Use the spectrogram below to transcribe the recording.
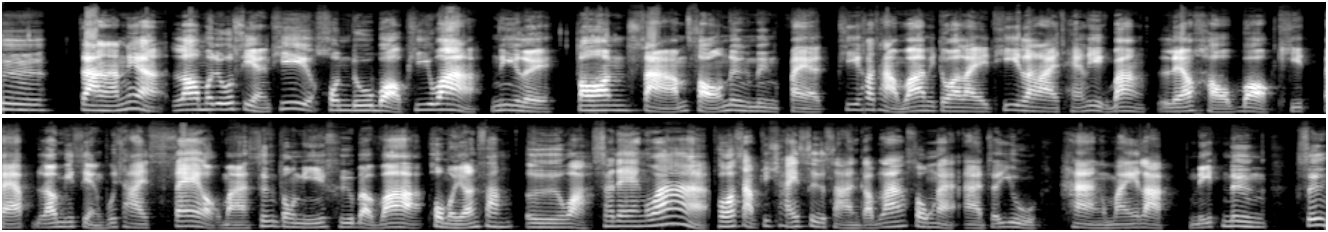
มือ จากนั้นเนี่ยเรามาดูเสียงที่คนดูบอกพี่ว่านี่เลย ตอน 3 2 1 1 8 พี่เขาถามว่ามีตัวอะไรที่ละลายแท้งอีกบ้าง แล้วเขาบอกคิดแป๊บ แล้วมีเสียงผู้ชายแทรกออกมา ซึ่งตรงนี้คือแบบว่าผมมาย้อนฟังเออว่ะ แสดงว่าโทรศัพท์ที่ใช้สื่อสารกับร่างทรงอะอาจจะอยู่ห่างไมล์หลักนิดนึง ซึ่ง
